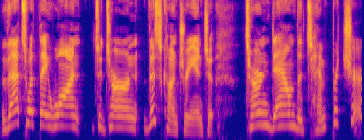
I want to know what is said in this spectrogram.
That's what they want to turn this country into. Turn down the temperature.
